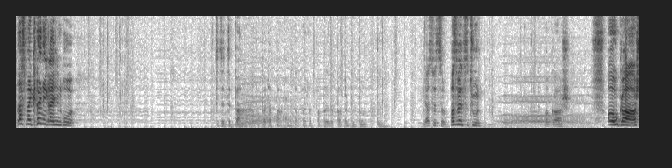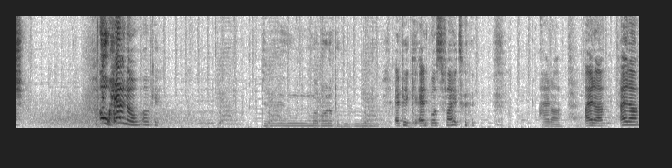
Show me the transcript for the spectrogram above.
Lass mein Königreich in Ruhe. Ja, was willst du? Was willst du tun? Oh gosh. Oh gosh. Oh, hell no. Okay. Epic Endboss Fight. Alter. Alter. Alter.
